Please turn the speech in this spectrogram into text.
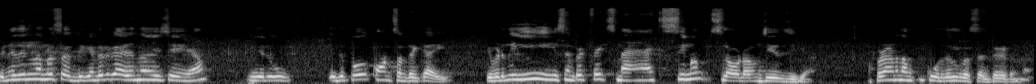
പിന്നെ ഇതിൽ നമ്മൾ ശ്രദ്ധിക്കേണ്ട ഒരു കാര്യം എന്താണെന്ന് വെച്ച് കഴിഞ്ഞാൽ ഈ ഒരു ഇതിപ്പോൾ കോൺസെൻട്രിക് ആയി. ഇവിടുന്ന് ഈ eccentric flex maximum slow down ചെയ്ത് ചെയ്യുക അപ്പോഴാണ് നമുക്ക് കൂടുതൽ റിസൾട്ട് കിട്ടുന്നത്.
